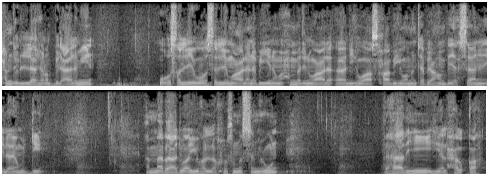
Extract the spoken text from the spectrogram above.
الحمد لله رب العالمين وأصلي وأسلم على نبينا محمد وعلى آله وأصحابه ومن تبعهم بإحسان إلى يوم الدين. أما بعد أيها الأخوة المستمعون فهذه هي الحلقة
